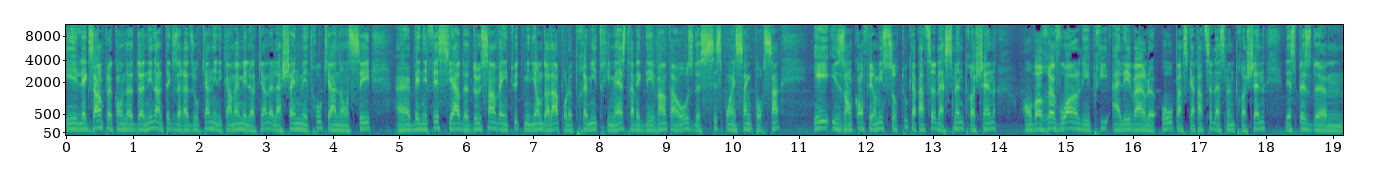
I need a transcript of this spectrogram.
Et l'exemple qu'on a donné dans le texte de Radio Cannes, il est quand même éloquent. la chaîne Métro qui a annoncé un bénéfice hier de 228 millions de dollars pour le premier trimestre avec des ventes en hausse de 6,5 Et ils ont confirmé surtout qu'à partir de la semaine prochaine, on va revoir les prix aller vers le haut parce qu'à partir de la semaine prochaine, l'espèce de hum,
